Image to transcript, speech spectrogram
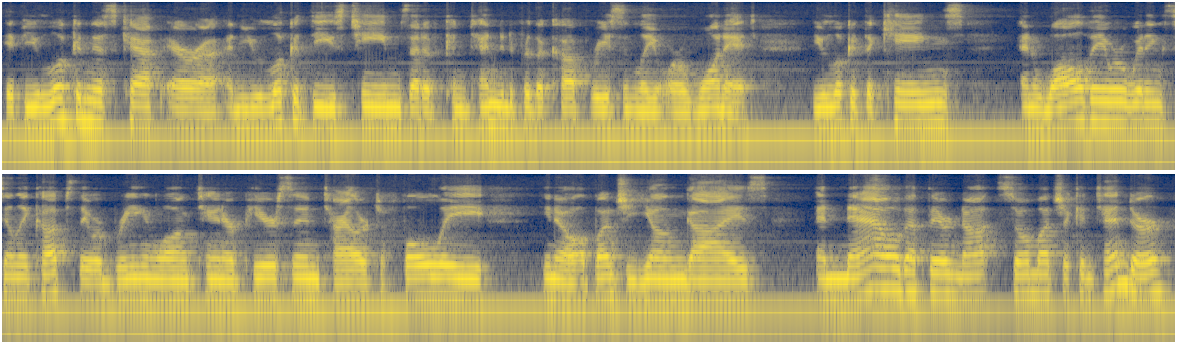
if you look in this cap era and you look at these teams that have contended for the cup recently or won it, you look at the Kings, and while they were winning Stanley Cups, they were bringing along Tanner Pearson, Tyler Toffoli, you know, a bunch of young guys. And now that they're not so much a contender,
